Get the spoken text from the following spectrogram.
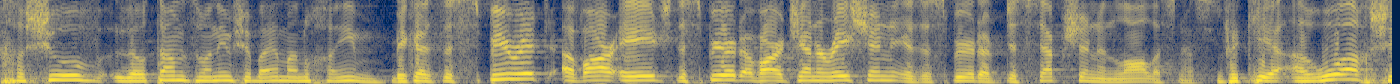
חשוב לאותם זמנים שבהם אנו חיים. Because the spirit of our age, the spirit of our generation, is a spirit of deception and lawlessness. וכי הרוח ש,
